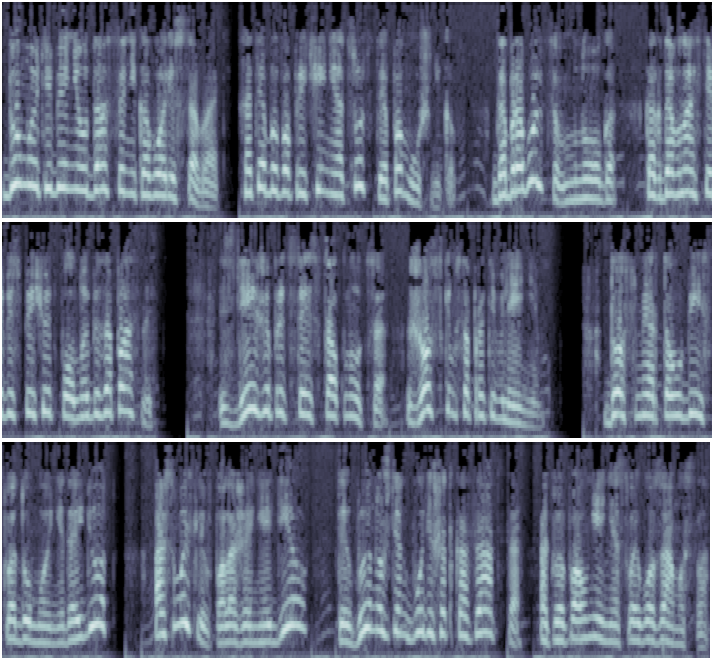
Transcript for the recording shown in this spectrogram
Думаю, тебе не удастся никого арестовать, хотя бы по причине отсутствия помощников. Добровольцев много, когда власть обеспечивает полную безопасность. Здесь же предстоит столкнуться с жестким сопротивлением. До смертоубийства, думаю, не дойдет, осмыслив положение дел, ты вынужден будешь отказаться от выполнения своего замысла.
